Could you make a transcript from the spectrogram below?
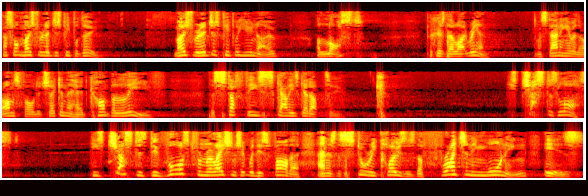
That's what most religious people do. Most religious people you know are lost because they're like Rian. I'm standing here with their arms folded, shaking their head, can't believe the stuff these scallies get up to. He's just as lost. He's just as divorced from relationship with his father. And as the story closes, the frightening warning is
